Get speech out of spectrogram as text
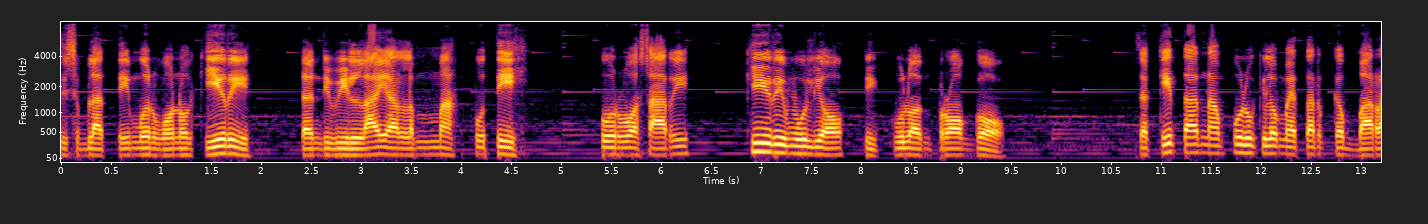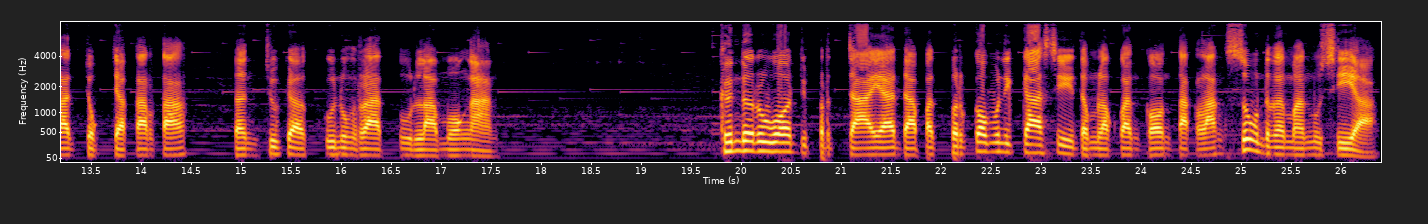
di sebelah timur Wonogiri dan di wilayah Lemah Putih, Purwosari, Giri Mulyo di Kulon Progo sekitar 60 km ke barat Yogyakarta dan juga Gunung Ratu Lamongan. Genderuwo dipercaya dapat berkomunikasi dan melakukan kontak langsung dengan manusia.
